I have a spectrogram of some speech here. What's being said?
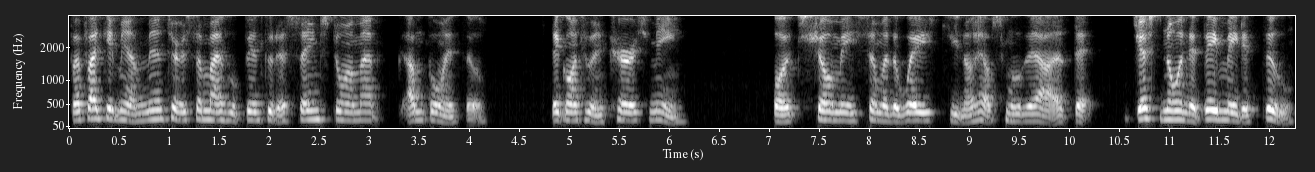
But if I get me a mentor or somebody who's been through the same storm I, I'm going through, they're going to encourage me or show me some of the ways to, you know, help smooth it out. That just knowing that they made it through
